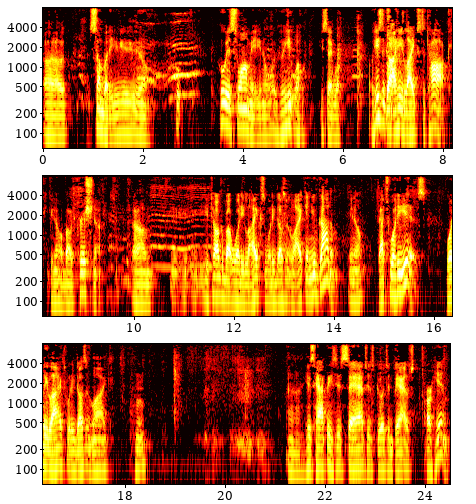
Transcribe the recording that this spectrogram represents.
uh, somebody, you, you, know, who, who is Swami, you know, he, well, you say, well, well, he's the guy he likes to talk, you know, about Krishna. Um, you, talk about what he likes and what he doesn't like, and you've got him, you know. That's what he is. What he likes, what he doesn't like. Hmm? Uh, his happies, his sads, his goods and bads are him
